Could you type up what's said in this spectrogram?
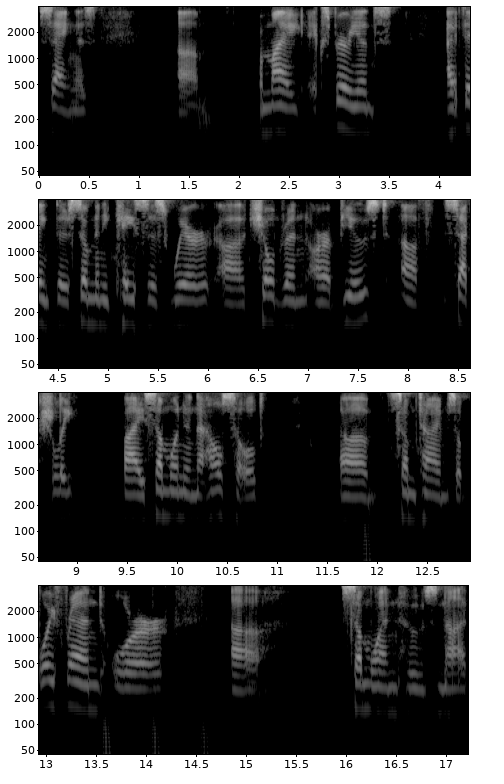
saying is um, from my experience, I think there's so many cases where uh, children are abused uh, sexually by someone in the household, um, sometimes a boyfriend or uh, someone who's not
